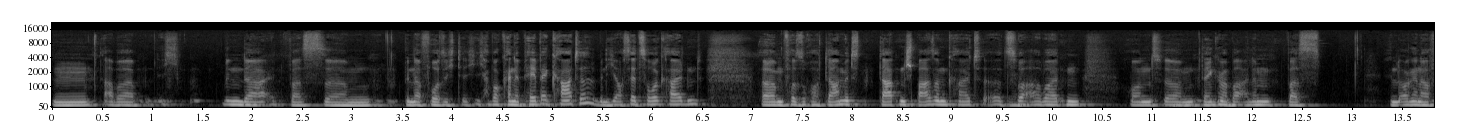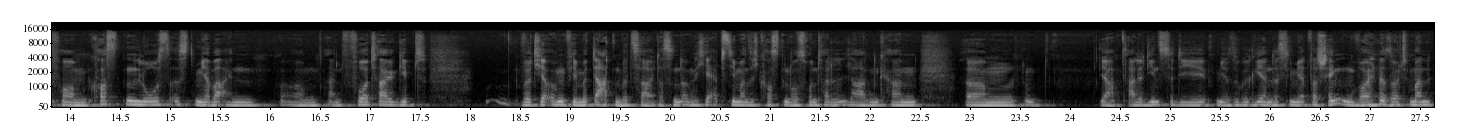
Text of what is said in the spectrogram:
Mhm, aber ich bin da etwas, ähm, bin da vorsichtig. Ich habe auch keine Payback-Karte, bin ich auch sehr zurückhaltend. Ähm, Versuche auch da mit Datensparsamkeit äh, zu ja. arbeiten und ähm, denke mal bei allem, was in irgendeiner Form kostenlos ist, mir aber einen, ähm, einen Vorteil gibt, wird ja irgendwie mit Daten bezahlt. Das sind irgendwelche Apps, die man sich kostenlos runterladen kann. Ähm, ja, alle Dienste, die mir suggerieren, dass sie mir etwas schenken wollen, da sollte man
